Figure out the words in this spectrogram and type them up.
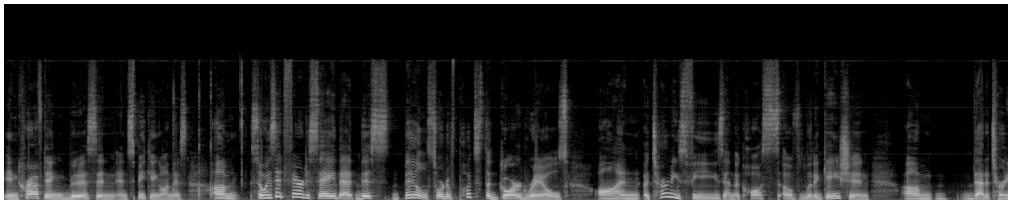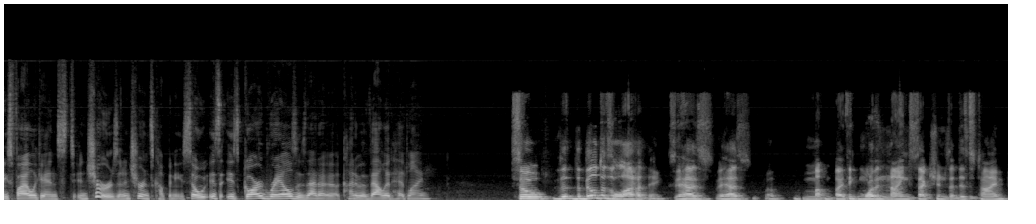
in crafting this and, and speaking on this. Um, so is it fair to say that this bill sort of puts the guardrails on attorneys' fees and the costs of litigation um, that attorneys file against insurers and insurance companies. So is, is guardrails, is that a kind of a valid headline? So the, the bill does a lot of things. It has, it has uh, I think, more than nine sections at this time.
